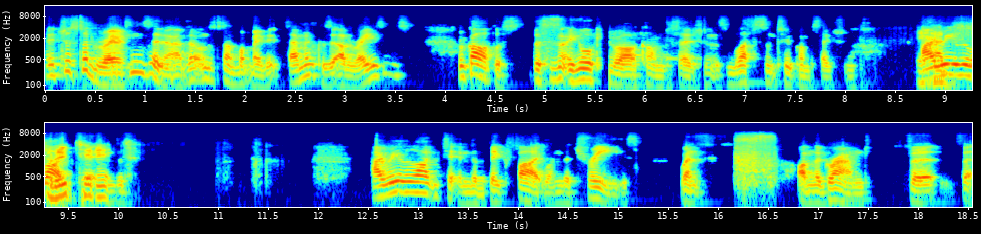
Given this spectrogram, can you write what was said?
It just had raisins in it. I don't understand what made it feminine because it had raisins. Regardless, this isn't a Yorkie bar conversation. It's a Maleficent 2 conversation. It I had really liked fruit it. in in it. the- I really liked it in the big fight when the trees went on the ground. For, for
